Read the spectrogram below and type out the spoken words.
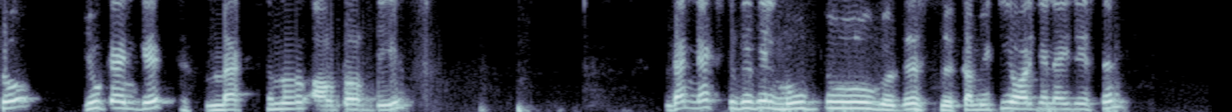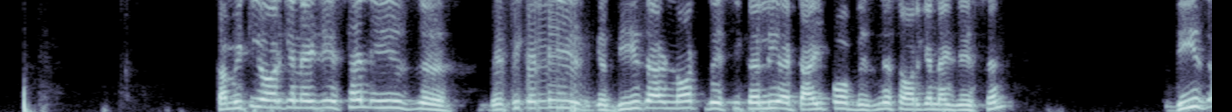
so you can get maximum out of this Then next we will move to this committee organization. Committee organization is uh, basically, these are not basically a type of business organization. These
